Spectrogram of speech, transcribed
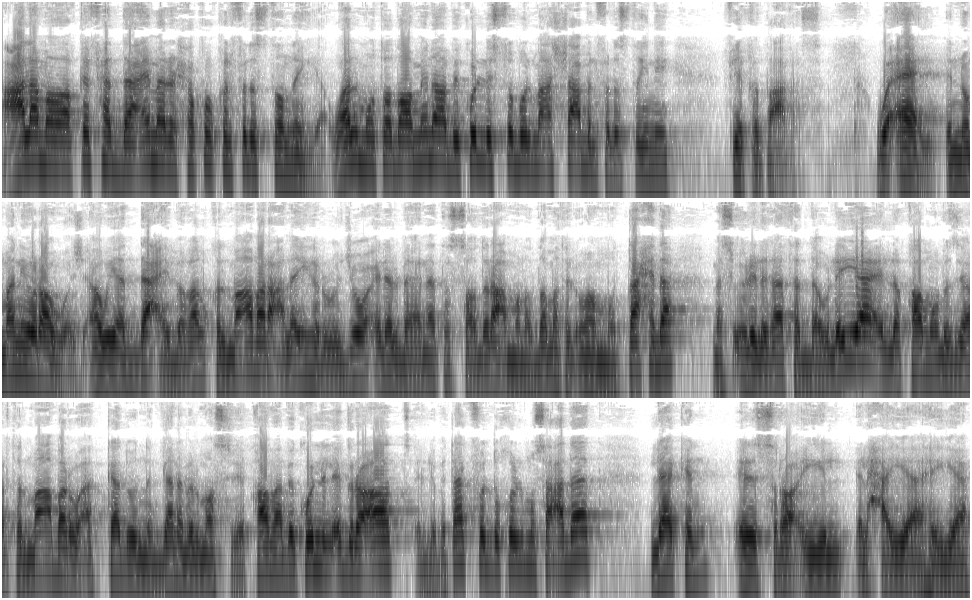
على مواقفها الداعمة للحقوق الفلسطينية والمتضامنة بكل السبل مع الشعب الفلسطيني في قطاع غزة. وقال إنه من يروج أو يدعي بغلق المعبر عليه الرجوع إلى البيانات الصادرة عن منظمة الأمم المتحدة مسؤولي الإغاثة الدولية اللي قاموا بزيارة المعبر وأكدوا إن الجانب المصري قام بكل الإجراءات اللي بتكفل دخول المساعدات لكن إسرائيل الحقيقة هي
